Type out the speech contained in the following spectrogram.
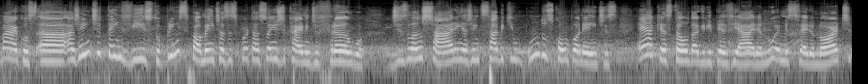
Marcos, ah, a gente tem visto principalmente as exportações de carne de frango deslancharem. A gente sabe que um dos componentes é a questão da gripe aviária no hemisfério norte,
